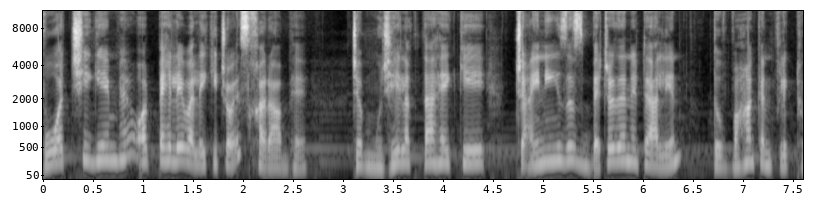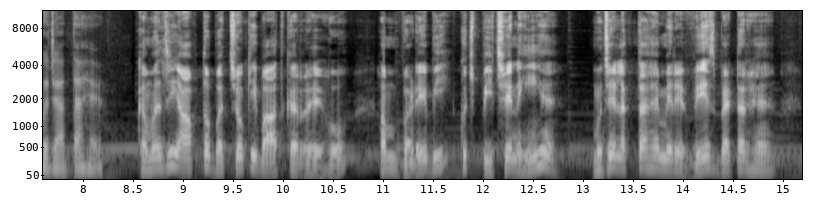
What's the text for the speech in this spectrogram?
वो अच्छी गेम है और पहले वाले की चॉइस ख़राब है। जब मुझे लगता है कि Chinese is better than Italian तो वहाँ कन्फ्लिक्ट हो जाता है। कमल जी, आप तो बच्चों की बात कर रहे हो। हम बड़े भी कुछ पीछे नहीं हैं। मुझे लगता है मेरे वेज बेटर हैं।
